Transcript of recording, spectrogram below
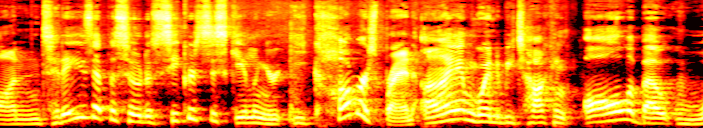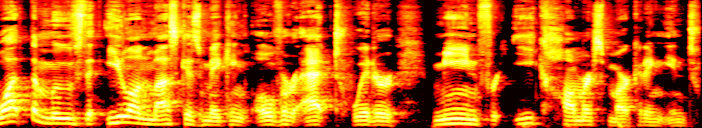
On today's episode of Secrets to Scaling Your E-commerce Brand, I am going to be talking all about what the moves that Elon Musk is making over at Twitter mean for e-commerce marketing in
